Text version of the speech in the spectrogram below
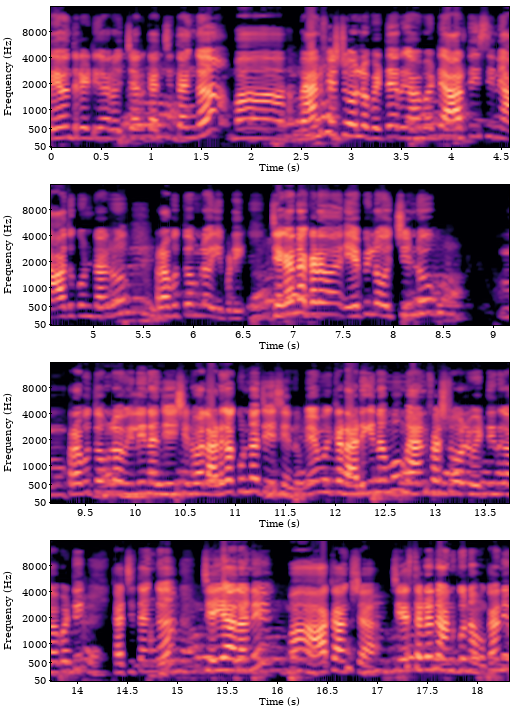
రేవంత్ రెడ్డి గారు వచ్చారు. ఖచ్చితంగా మా మేనిఫెస్టోలో పెట్టారు కాబట్టి ఆర్టీసీని ఆదుకుంటారు ప్రభుత్వంలో. ఇప్పుడు జగన్ అక్కడ ఏపీలో వచ్చిండు. ప్రభుత్వంలో విలీనం చేసిండు వాళ్ళు అడగకుండా చేసిండు. మేము ఇక్కడ అడిగినాము మేనిఫెస్టో వాళ్ళు పెట్టిరు కాబట్టి ఖచ్చితంగా చేయాలని మా ఆకాంక్ష. చేస్తాడని అనుకున్నాము కానీ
